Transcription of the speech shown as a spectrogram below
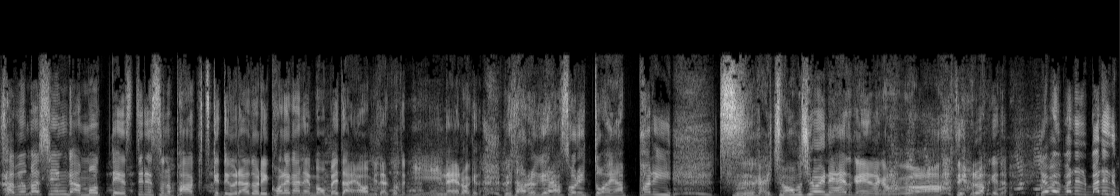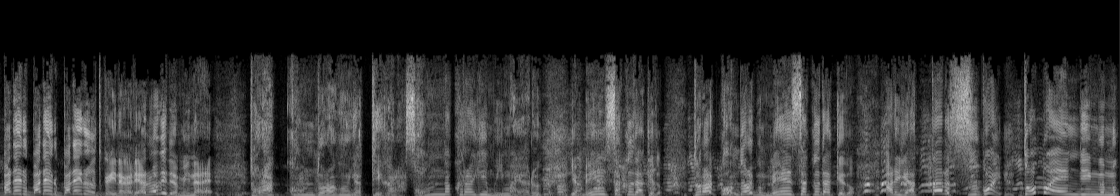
サブマシンガン持って、ステルスのパークつけて裏取り。これがね、もうベタよ、みたいなことみんなやるわけだ。 Metal Gear Solid はやっぱり、2が一番面白いね、とか言いながら、うわーってやるわけだよ。やばい、バレる、バレる、バレる、バレる、バレる、とか言いながらやるわけだよ、みんなで。ドラッグオンドラグーンやっていいかな。そんな暗いゲーム今やる？いや、名作だけど。ドラッゴンドラグーン名作だけど。あれやったらすごい、どのエンディング迎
